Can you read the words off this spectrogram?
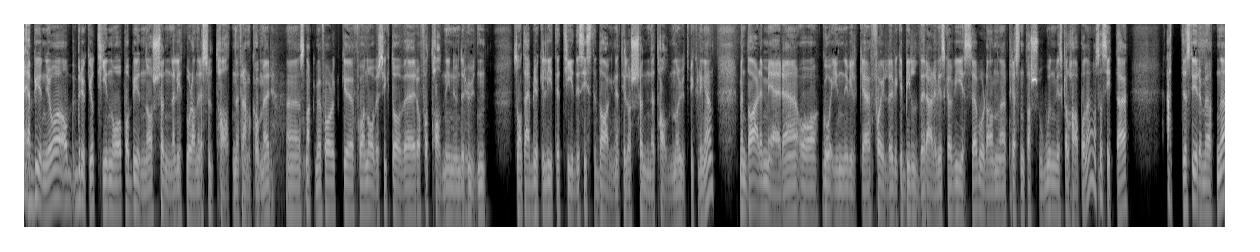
Jeg begynner jo, og bruker jo tid nå på å begynne å skjønne litt hvordan resultatene fremkommer. Eh, Snakke med folk, eh, få en oversikt over og få tallene inn under huden. Sånn at jeg bruker lite tid de siste dagene til å skjønne tallene og utviklingen. Men da er det mer å gå inn i hvilke foiler, hvilke bilder er det vi skal vise, hvordan eh, presentasjon vi skal ha på det. Og så sitter jeg etter styremøtene,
